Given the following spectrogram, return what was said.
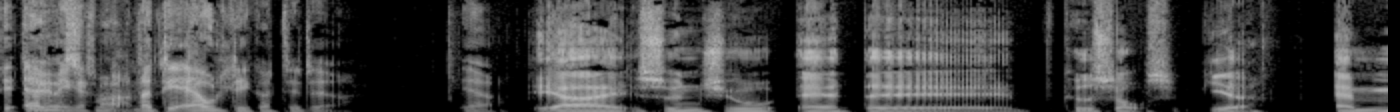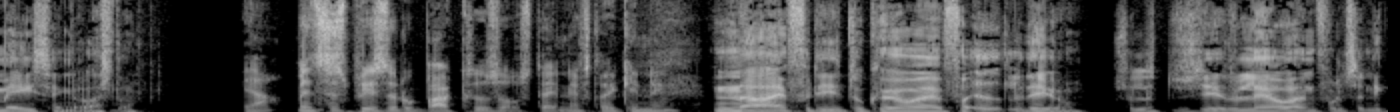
Det er, det er mega smart. Og det er jo lækkert, det der. Ja. Jeg synes jo, at øh, kødsovs giver amazing rester. Ja. Men så spiser du bare kødsovs dagen efter igen, ikke? Nej, fordi du kan jo øh, forædle det jo. Så lad- du siger, at du laver en fuldstændig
